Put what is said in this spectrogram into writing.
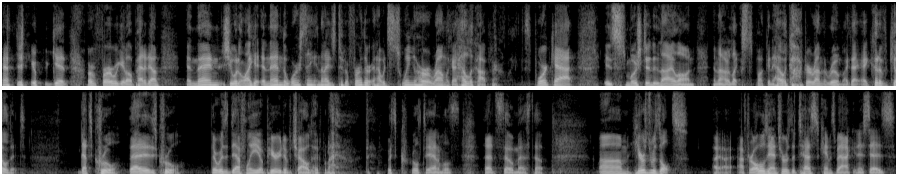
and she would get her fur would get all patted down. And then she wouldn't like it. And then the worst thing, and then I just took it further and I would swing her around like a helicopter. This poor cat is smushed into nylon, and I would like fucking helicopter around the room. Like that, I could have killed it. That's cruel. That is cruel. There was definitely a period of childhood when I was cruel to animals. That's so messed up. Um, here's the results. I, I, after all those answers, the test comes back and it says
